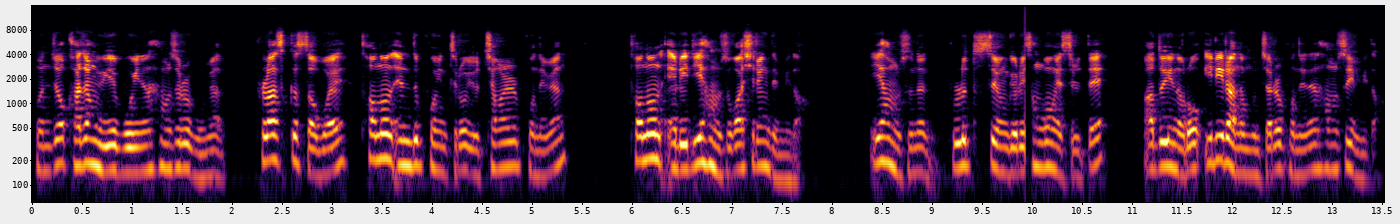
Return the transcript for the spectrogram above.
먼저 가장 위에 보이는 함수를 보면 플라스크 서버에 턴온 엔드포인트로 요청을 보내면 턴온 LED 함수가 실행됩니다. 이 함수는 블루투스 연결이 성공했을 때 아두이노로 1이라는 문자를 보내는 함수입니다.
